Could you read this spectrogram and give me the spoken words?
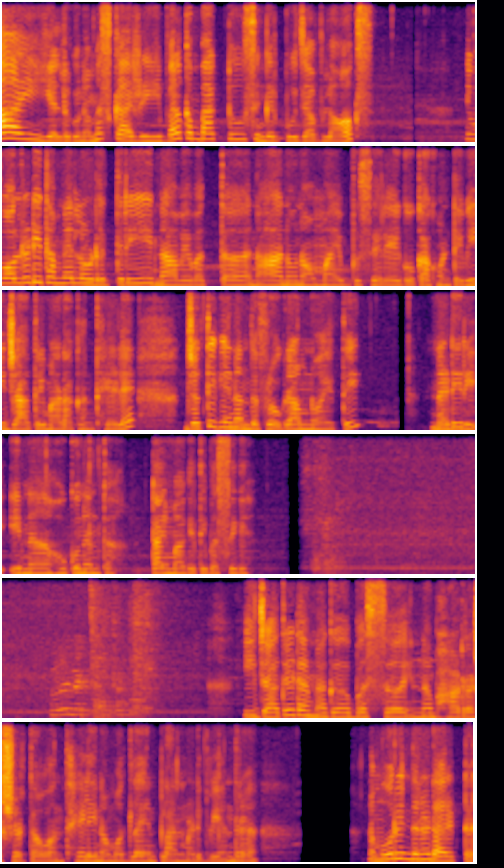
ಹಾಯ್ ಎಲ್ರಿಗೂ ನಮಸ್ಕಾರ ರೀ. Welcome back to singer Pooja vlogs ನೀವು ಆಲ್ರೆಡಿ ತಮ್ಮನೇಲಿ ನೋಡಿರ್ತೀರಿ. ನಾವಿವತ್ತು ನಾನು ನಮ್ಮ ಇಬ್ಬರು ಸೇರಿ ಗೋಕಾಕ್ ಹೊಂಟೀವಿ, ಜಾತ್ರೆ ಮಾಡಕ್ಕಂತ ಹೇಳಿ. ಜೊತೆಗೆ ನಂದು ಪ್ರೋಗ್ರಾಮ್ನು ಐತಿ. ನಡೀರಿ, ಇನ್ನು ಹೋಗುನಂತ ಟೈಮ್ ಆಗೈತಿ ಬಸ್ಸಿಗೆ. ಈ ಜಾತ್ರೆ ಟೈಮ್ನಾಗ ಬಸ್ ಇನ್ನೂ ಭಾಳ ರಶ್ ಇರ್ತಾವ ಅಂತ ಹೇಳಿ ನಾವು ಮೊದಲ ಏನು ಪ್ಲ್ಯಾನ್ ಮಾಡಿದ್ವಿ ಅಂದ್ರೆ ನಮ್ಮೂರಿಂದನೇ ಡೈರೆಕ್ಟ್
